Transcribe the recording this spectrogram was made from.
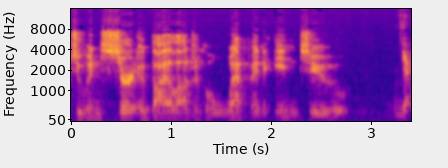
to insert a biological weapon into. Yeah,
